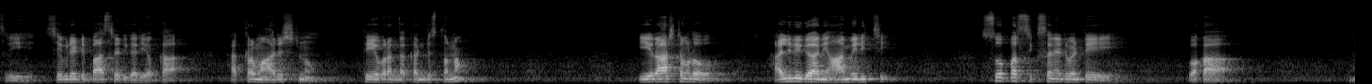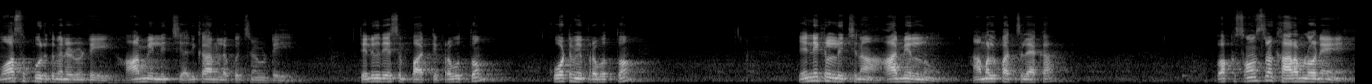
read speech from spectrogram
శ్రీ శివిరెడ్డి బాసిరెడ్డి గారి యొక్క అక్రమ అరెస్టును తీవ్రంగా ఖండిస్తున్నాం. ఈ రాష్ట్రంలో అలివిగాని హామీలిచ్చి సూపర్ సిక్స్ అనేటువంటి ఒక మోసపూరితమైనటువంటి హామీలనిచ్చి అధికారంలోకి వచ్చినటువంటి తెలుగుదేశం పార్టీ ప్రభుత్వం కూటమి ప్రభుత్వం ఎన్నికల్లో ఇచ్చిన హామీలను అమలుపరచలేక ఒక సంవత్సరం కాలంలోనే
